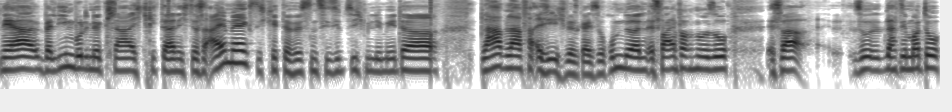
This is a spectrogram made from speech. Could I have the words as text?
naja, Berlin wurde mir klar, ich krieg da nicht das IMAX, ich krieg da höchstens die 70 Millimeter, bla bla. Also ich will jetzt gar nicht so rumnörden. Es war einfach nur so, es war so nach dem Motto,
